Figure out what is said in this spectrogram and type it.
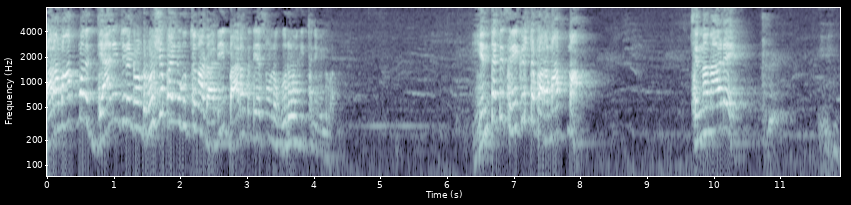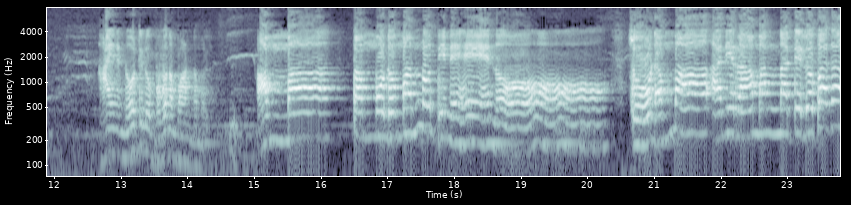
పరమాత్మను ధ్యానించినటువంటి ఋషి పైన కూర్చున్నాడు. అది భారతదేశంలో గురువుకి ఇచ్చిన విలువ. ఇంతటి శ్రీకృష్ణ పరమాత్మ చిన్ననాడే. ఆయన నోటిలో భువన బాండములు. అమ్మా తమ్ముడు మన్ను తినేను. చూడమ్మా అని రామన్న తెలుపగా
